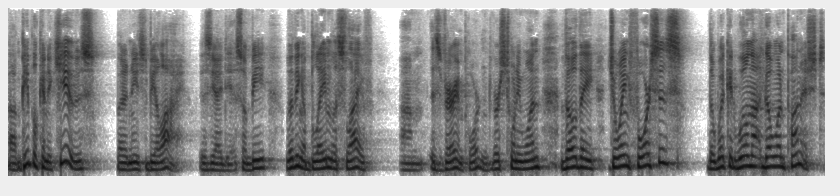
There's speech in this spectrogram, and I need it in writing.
um, people can accuse, but it needs to be a lie, is the idea. So be living a blameless life um, is very important. Verse 21 though they join forces, the wicked will not go unpunished.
